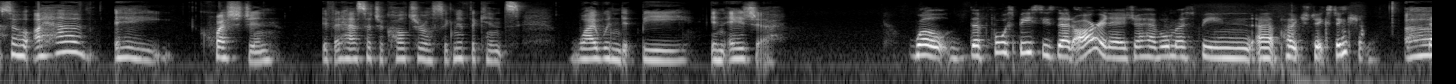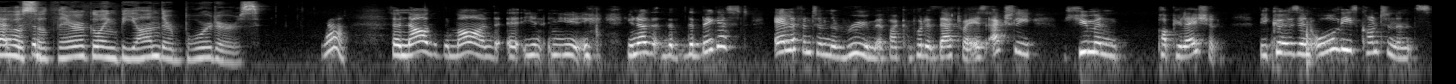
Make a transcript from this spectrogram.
So I have a question if it has such a cultural significance, why wouldn't it be in Asia? Well, the four species that are in Asia have almost been uh, poached to extinction. Oh, so they're going beyond their borders. Yeah. So now the demand, uh, you, you, you know, the, the, the biggest elephant in the room, if I can put it that way, is actually human population. Because in all these continents,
